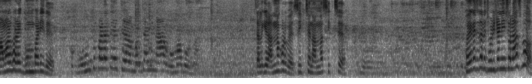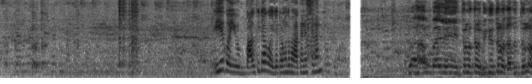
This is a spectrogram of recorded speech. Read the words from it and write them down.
মামার ঘরে ঘুম পাড়ি দে। ঘুম তো পাড়াতে যাচ্ছে আমি না ঘুমাবো না। তাহলে কি রান্না করবে? শিখছে রান্না শিখছে? হয়ে গেছে তাহলে ঝুড়িটা নিয়ে চলে আসব? ইয়ে কই বালতিটা কই যেটার মধ্যে ভাত এনেছিলাম? তুলো তুলো ভিডিও তুলো দাদু তুলো।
